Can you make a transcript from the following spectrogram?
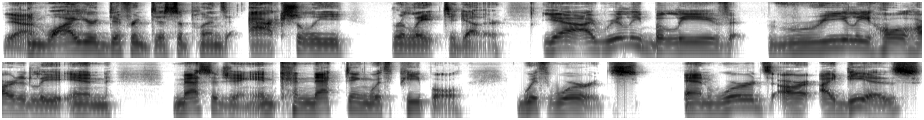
yeah, and why your different disciplines actually relate together. Yeah, I really believe really wholeheartedly in messaging, in connecting with people with words. And words are ideas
